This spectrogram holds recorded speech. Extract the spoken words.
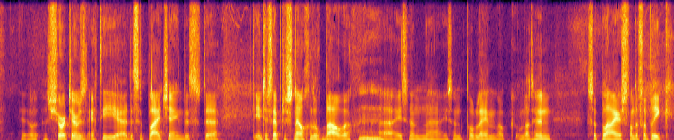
heel short term is het echt die uh, de supply chain, dus de, de interceptor snel genoeg bouwen Mhm. uh, is, een, uh, is een probleem. Ook omdat hun suppliers van de fabriek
